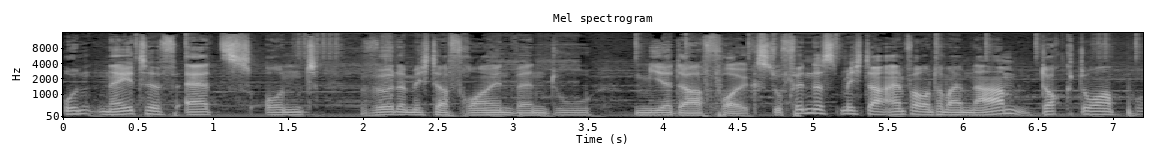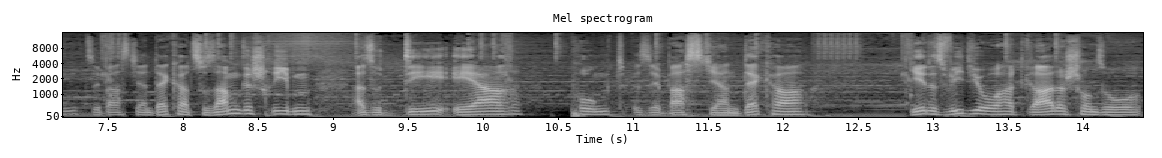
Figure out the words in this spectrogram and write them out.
und Native Ads und würde mich da freuen, wenn du mir da folgst. Du findest mich da einfach unter meinem Namen Dr. Sebastian Decker zusammengeschrieben, also dr. Sebastian Decker. Jedes Video hat gerade schon so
